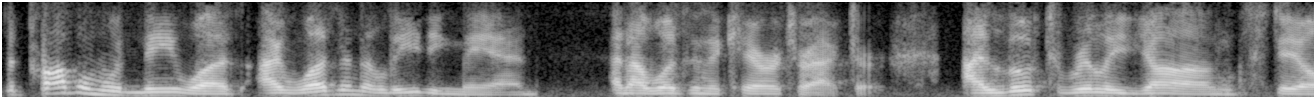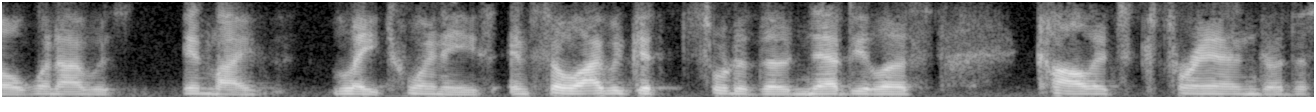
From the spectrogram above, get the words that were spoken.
the problem with me was I wasn't a leading man, and I wasn't a character actor. I looked really young still when I was in my late twenties, and so I would get sort of the nebulous college friend or this.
